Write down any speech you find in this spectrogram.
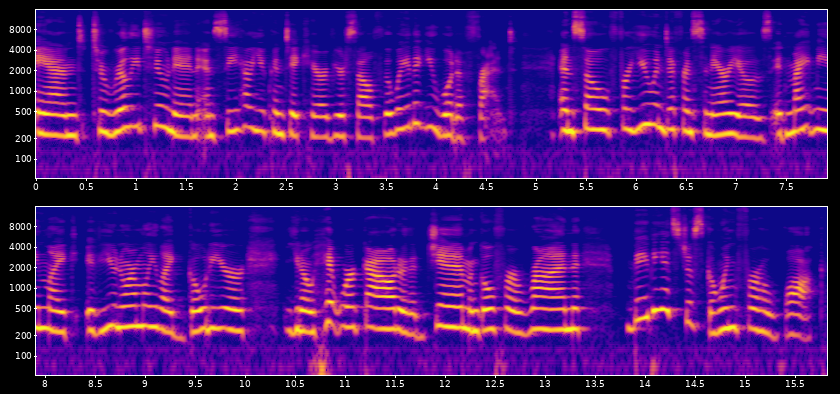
and to really tune in and see how you can take care of yourself the way that you would a friend. And so for you in different scenarios, it might mean like if you normally like go to your, you know, HIIT workout or the gym and go for a run, maybe it's just going for a walk.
